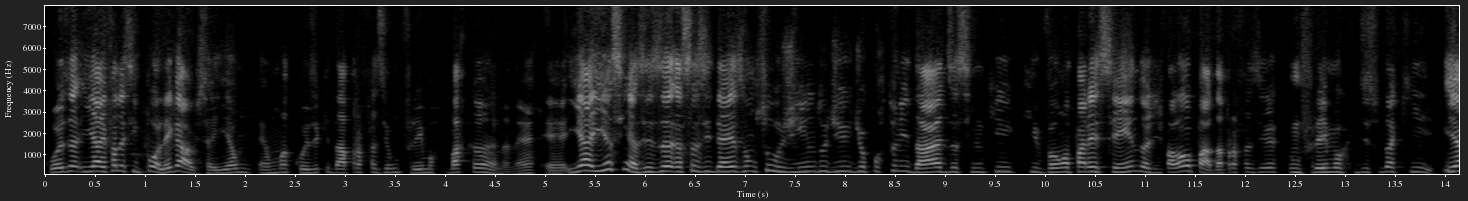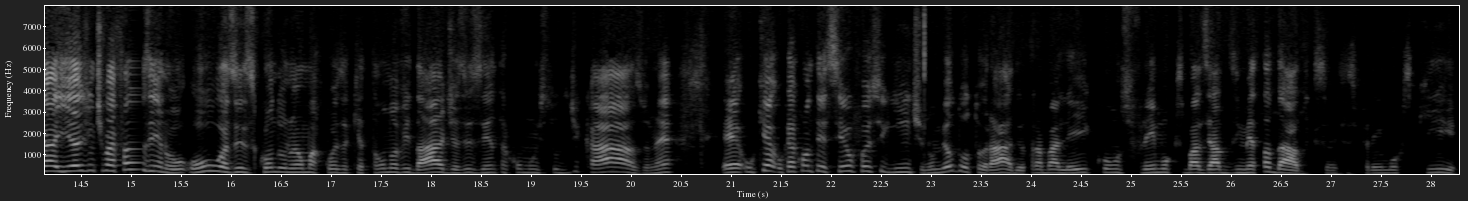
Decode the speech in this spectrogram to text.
coisa. E aí falei assim, pô, legal, isso aí é, um, é uma coisa que dá para fazer um framework bacana, né? É, e aí, assim, às vezes essas ideias vão surgindo de, de oportunidades, assim, que, que vão aparecendo. A gente fala, opa, dá para fazer um framework disso daqui. E aí a gente vai fazendo. Ou, ou, às vezes, quando não é uma coisa que é tão novidade, às vezes entra como um estudo de caso, né? É, o, que, o que aconteceu foi o seguinte: no meu doutorado, eu trabalhei com os frameworks baseados em metadados, que são esses frameworks que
